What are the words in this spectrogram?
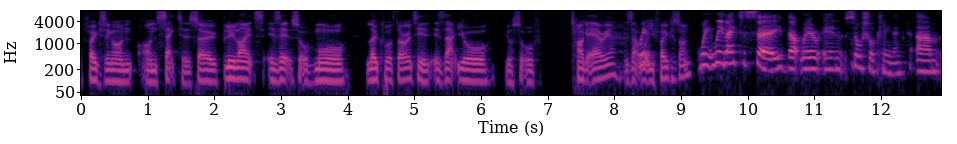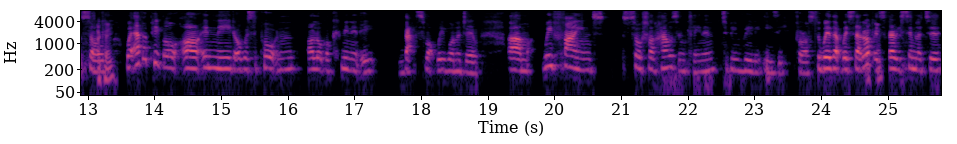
focusing on on sectors. So blue lights, is it sort of more local authority? Is, is that your your sort of target area? Is that we, what you focus on? We, we like to say that we're in social cleaning. Um, so okay. wherever people are in need or we're supporting our local community, that's what we want to do. Um, we find social housing cleaning to be really easy for us. The way that we're set up okay. is very similar to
